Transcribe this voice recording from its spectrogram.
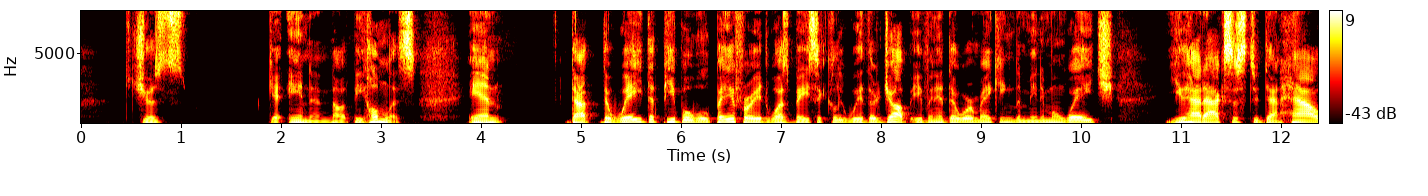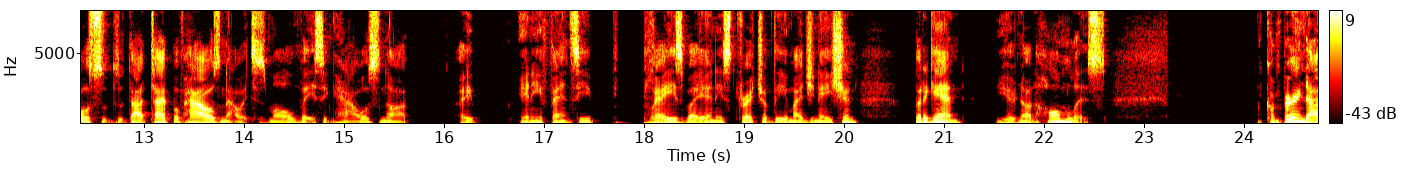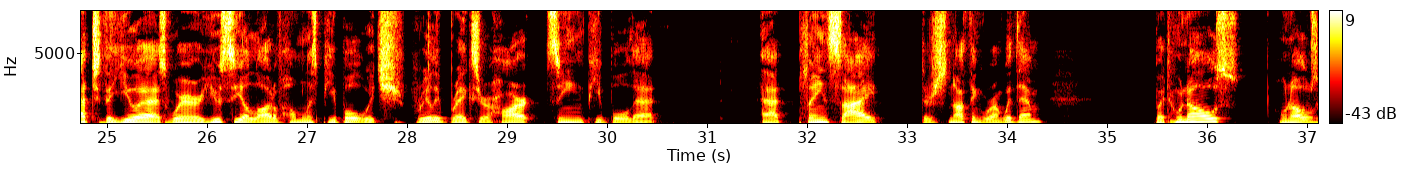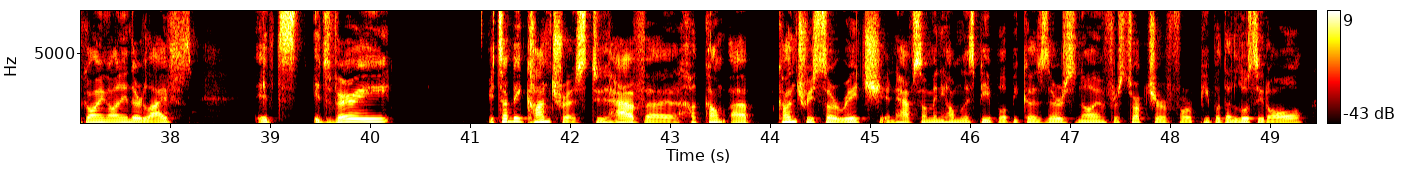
to just get in and not be homeless. And that the way that people will pay for it was basically with their job. Even if they were making the minimum wage you had access to that house that type of house. Now it's a small basic house not a any fancy place by any stretch of the imagination. But again you're not homeless. Comparing that to the US where you see a lot of homeless people which really breaks your heart seeing people that at plain sight there's nothing wrong with them but who knows? Who knows what's going on in their lives? It's it's very it's a big contrast to have a, a, a country so rich and have so many homeless people because there's no infrastructure for people that lose it all.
